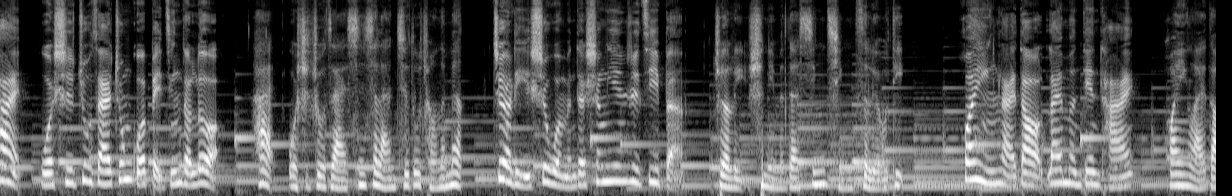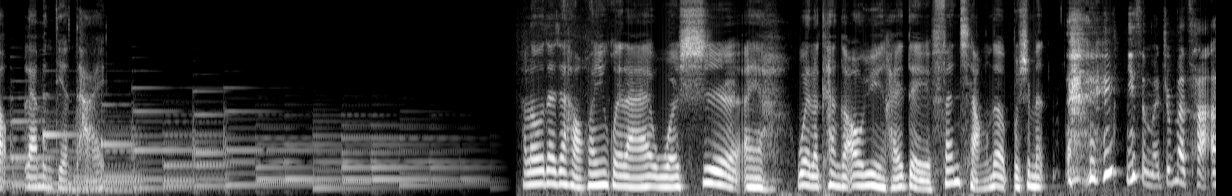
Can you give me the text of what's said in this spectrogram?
嗨，我是住在中国北京的乐。嗨，我是住在新西兰基督城的闷。这里是我们的声音日记本，这里是你们的心情自留地。欢迎来到 Lemon 电台，欢迎来到 Lemon 电台。Hello，大家好，欢迎回来。我是哎呀，为了看个奥运还得翻墙的，不是闷。你怎么这么惨？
